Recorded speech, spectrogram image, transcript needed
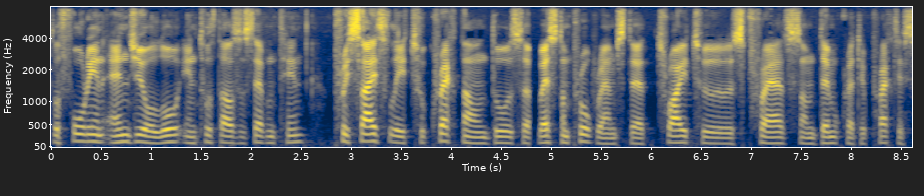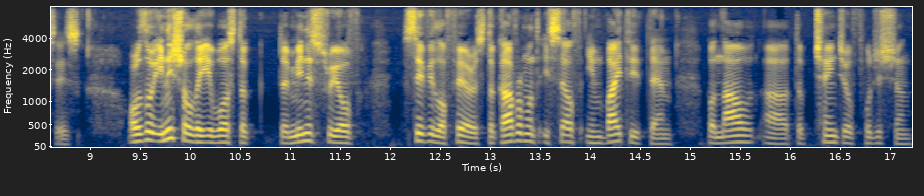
the foreign NGO law in 2017 precisely to crack down those uh, Western programs that try to spread some democratic practices. Although initially it was the, the Ministry of Civil Affairs, the government itself invited them, but now uh, the change of position.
